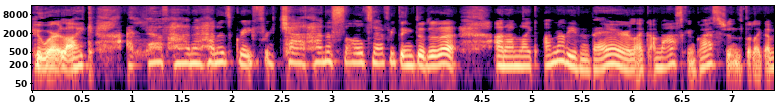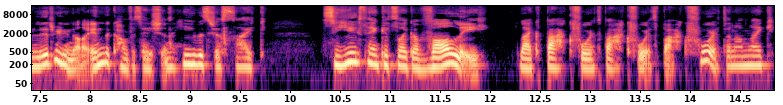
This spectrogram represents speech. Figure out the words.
who are like, I love Hannah. Hannah's great for a chat. Hannah solves everything. Da, da, da. And I'm like, I'm not even there. Like, I'm asking questions, but like, I'm literally not in the conversation. He was just like, So you think it's like a volley, like back, forth, back, forth, back, forth? And I'm like,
